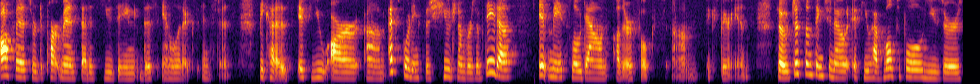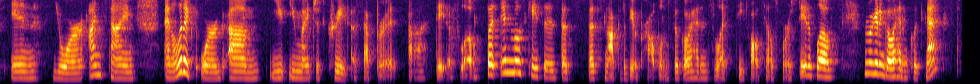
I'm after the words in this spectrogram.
office or department that is using this analytics instance. Because if you are um, exporting such huge numbers of data, it may slow down other folks' um, experience. So just something to note, if you have multiple users in your Einstein Analytics org, um, you, you might just create a separate uh, data flow. But in most cases, that's, that's not gonna be a problem. So go ahead and select default Salesforce data flow. And we're gonna go ahead and click next.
